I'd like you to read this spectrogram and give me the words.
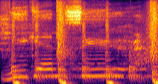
Weekend is here.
